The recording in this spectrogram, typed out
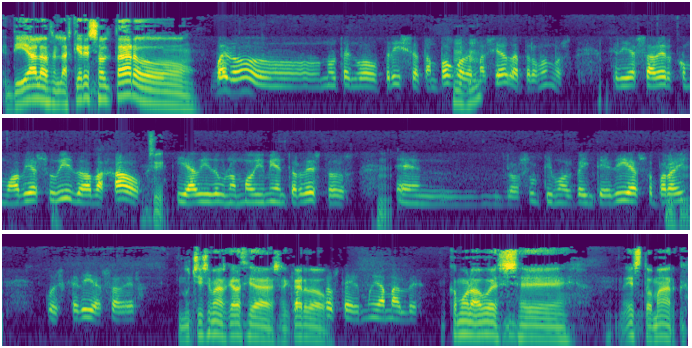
¿Día las quieres soltar o...? Bueno, no tengo prisa tampoco, demasiada, pero vamos, quería saber cómo había subido, ha bajado y ha habido unos movimientos de estos en los últimos 20 días o por ahí, pues quería saber. Muchísimas gracias, Ricardo. A usted, muy amable. ¿Cómo la ves eh, esto, Marc?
